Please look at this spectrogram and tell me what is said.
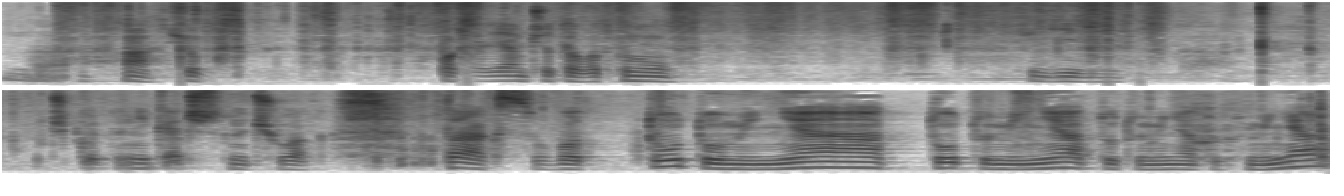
Да. А, еще по краям что-то воткнул офигенный. Какой-то некачественный чувак. Так, вот тут у меня, тут у меня, тут у меня, тут у меня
